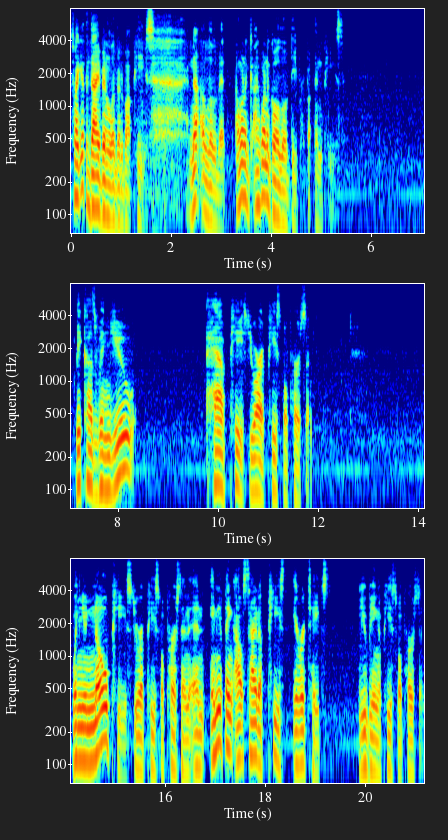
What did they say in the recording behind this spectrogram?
So I get to dive in a little bit about peace. Not a little bit. I want to I want to go a little deeper in peace. Because when you have peace, you are a peaceful person. When you know peace, you're a peaceful person and anything outside of peace irritates you being a peaceful person.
